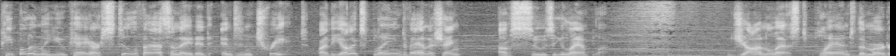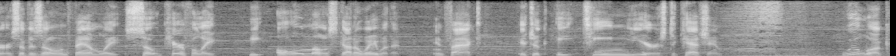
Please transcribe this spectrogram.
people in the UK are still fascinated and intrigued by the unexplained vanishing of Suzy Lamplugh. John List planned the murders of his own family so carefully he almost got away with it. In fact, it took 18 years to catch him. We'll look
